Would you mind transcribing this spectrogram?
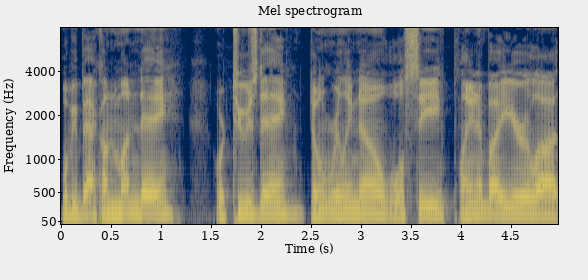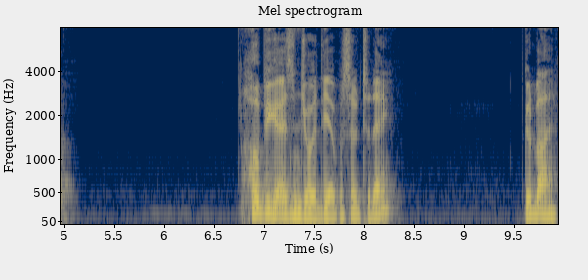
We'll be back on Monday or Tuesday. Don't really know. We'll see. Playing it by ear a lot. Hope you guys enjoyed the episode today. Goodbye.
